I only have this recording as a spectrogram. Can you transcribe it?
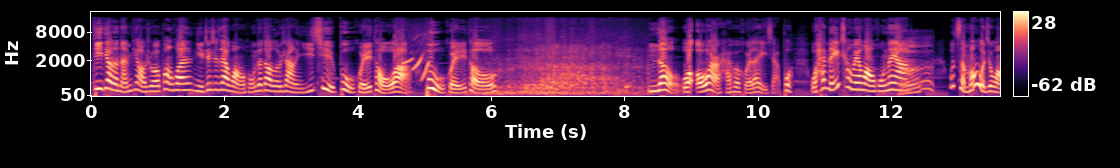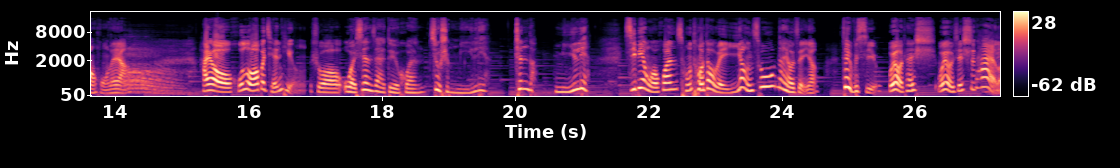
低调的男票说胖欢，你这是在网红的道路上一去不回头啊，不回头。No，我偶尔还会回来一下，不，我还没成为网红呢呀。我怎么我就网红了呀？还有胡萝卜潜艇说，我现在对欢就是迷恋，真的迷恋。即便我欢从头到尾一样粗，那又怎样？对不起，我有太失，我有些失态了。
